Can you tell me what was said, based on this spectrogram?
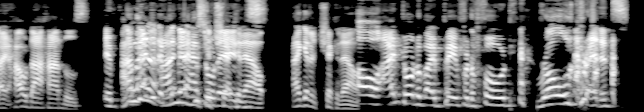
like how that handles. If I'm gonna, if I'm gonna have to check it out. I gotta check it out. Oh, I told him I'd pay for the phone. Roll credits.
